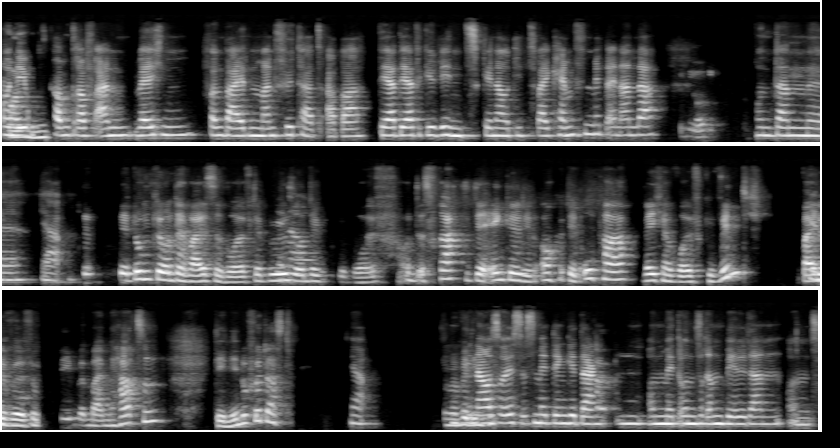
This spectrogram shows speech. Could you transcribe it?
Und, Und eben kommt drauf an, welchen von beiden man füttert. Aber der, der gewinnt. Genau, die zwei kämpfen miteinander. Genau. Und dann, äh, ja. Der dunkle und der weiße Wolf, der böse genau. und der gute Wolf. Und es fragte der Enkel den, den Opa, welcher Wolf gewinnt. Beide genau. Wölfe leben in meinem Herzen, den, den du fütterst. Ja. Genau so ist es mit den Gedanken und mit unseren Bildern und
